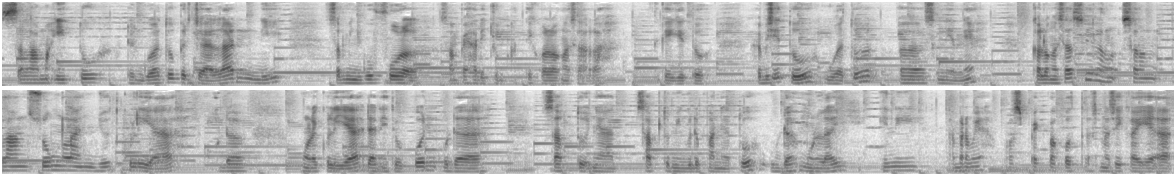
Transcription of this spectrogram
Selama itu dan gue tuh berjalan di seminggu full sampai hari Jumat nih kalau nggak salah. Kayak gitu. Habis itu gue tuh uh, seninnya kalau nggak salah sih langsung langsung lanjut kuliah. Udah mulai kuliah dan itu pun udah Sabtunya Sabtu minggu depannya tuh udah mulai ini apa namanya ospek fakultas masih kayak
